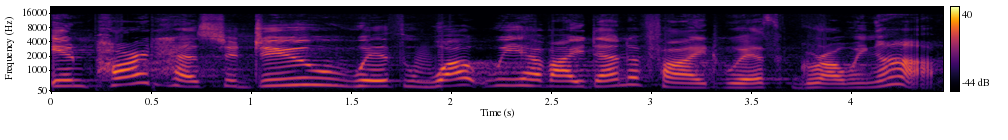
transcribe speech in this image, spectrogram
in part, has to do with what we have identified with growing up.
